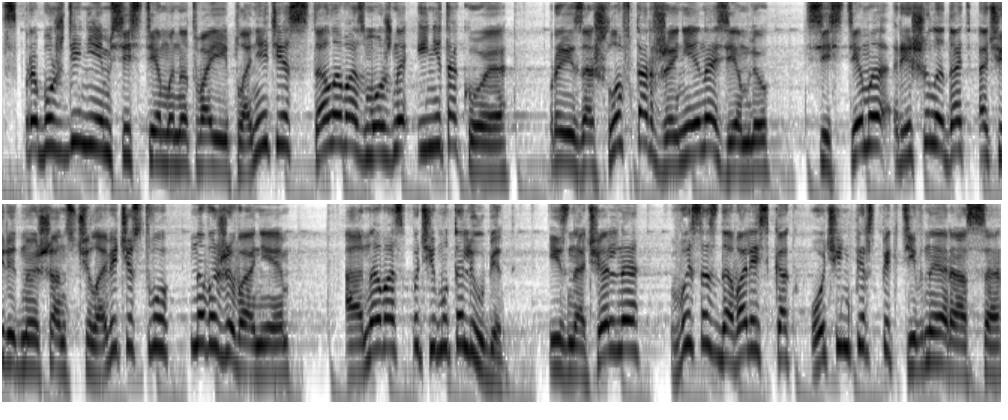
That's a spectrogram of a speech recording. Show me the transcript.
С пробуждением системы на твоей планете стало возможно и не такое. Произошло вторжение на Землю. Система решила дать очередной шанс человечеству на выживание. Она вас почему-то любит. Изначально вы создавались как очень перспективная раса.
